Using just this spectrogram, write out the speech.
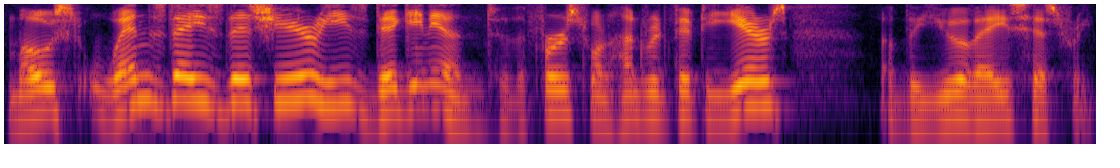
Most Wednesdays this year, he's digging into the first 150 years of the U of A's history.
